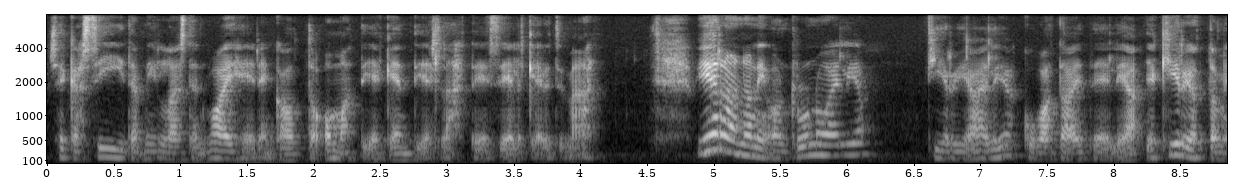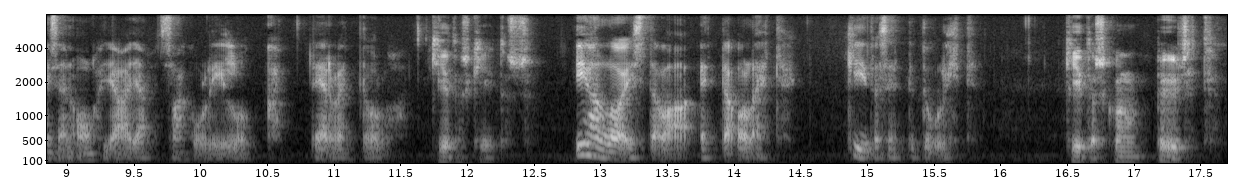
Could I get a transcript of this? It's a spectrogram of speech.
sekä siitä, millaisten vaiheiden kautta oma tie kenties lähtee selkeytymään. Vieraanani on runoilija, kirjailija, kuvataiteilija ja kirjoittamisen ohjaaja Saku Lillukka. Tervetuloa. Kiitos, kiitos. Ihan loistavaa, että olet. Kiitos, että tulit. Kiitos, kun pyysit.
